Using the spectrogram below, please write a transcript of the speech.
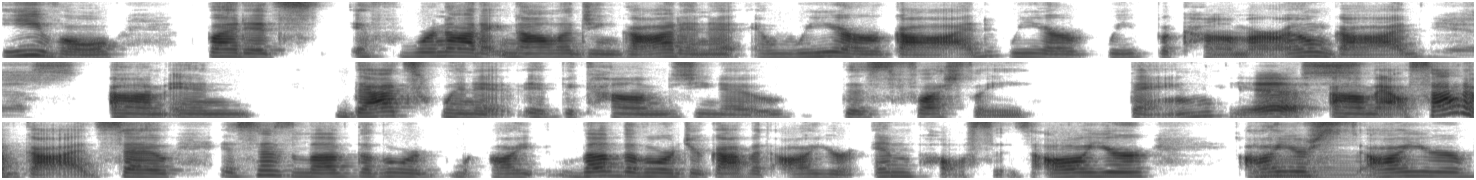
evil, but it's if we're not acknowledging God in it and we are God, we are we've become our own God. Yes. Um, and that's when it it becomes, you know, this fleshly thing Yes. um, outside of God. So it says, "Love the Lord, all, love the Lord your God with all your impulses, all your, all your, Mm. all your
